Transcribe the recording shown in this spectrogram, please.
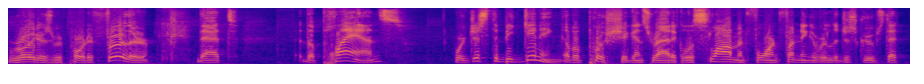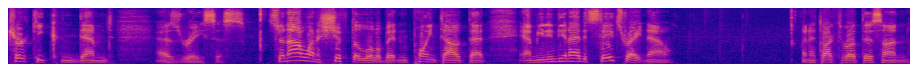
Reuters reported further that the plans were just the beginning of a push against radical Islam and foreign funding of religious groups that Turkey condemned as racist. So now I want to shift a little bit and point out that, I mean, in the United States right now, and I talked about this on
